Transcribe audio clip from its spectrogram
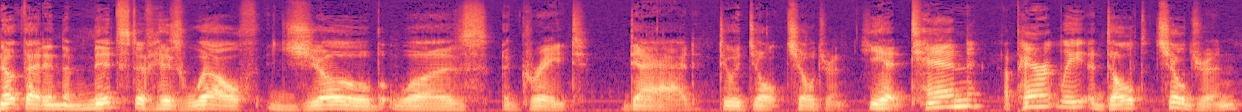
Note that in the midst of his wealth, Job was a great dad to adult children. He had 10 apparently adult children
